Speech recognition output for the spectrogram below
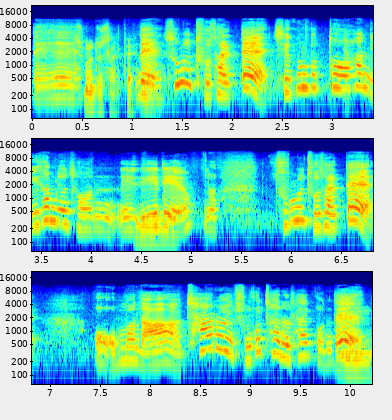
때 22살 때. 네, 22살 때 지금부터 한 2, 3년 전 일- 음. 일이에요. 22살 때 어, 엄마 나 차를 중고차를 살 건데 음,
